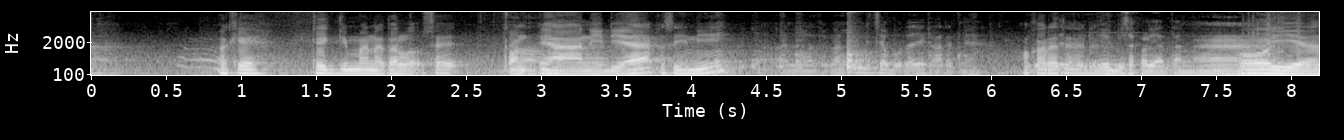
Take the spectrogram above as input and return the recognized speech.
Oke. Kayak gimana kalau saya kon- ya ini dia ke sini. Nah, dimasukkan ini dicabut aja karetnya. Oh, karetnya Jadi ada. Dia bisa kelihatan. Nah. Oh iya.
